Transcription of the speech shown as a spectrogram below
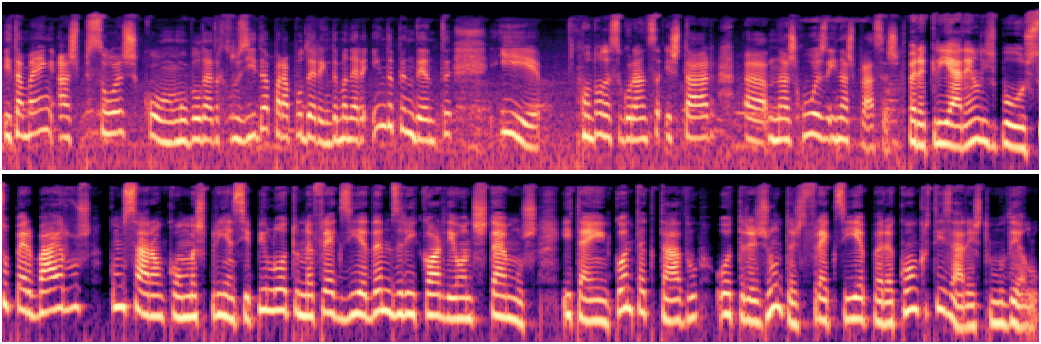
e também às pessoas com mobilidade reduzida para poderem de maneira independente e com toda a segurança, estar uh, nas ruas e nas praças. Para criar em Lisboa os superbairros, começaram com uma experiência piloto na freguesia da Misericórdia, onde estamos, e têm contactado outras juntas de freguesia para concretizar este modelo.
